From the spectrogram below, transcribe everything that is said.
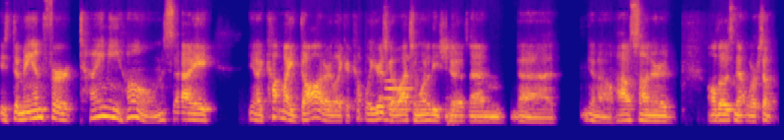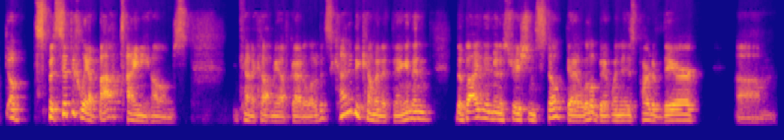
is demand for tiny homes? I, you know, I caught my daughter like a couple years ago watching one of these shows on, uh, you know, House Hunter, all those networks, uh, uh, specifically about tiny homes. kind of caught me off guard a little bit. It's kind of becoming a thing. And then the Biden administration stoked that a little bit when it is part of their um,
